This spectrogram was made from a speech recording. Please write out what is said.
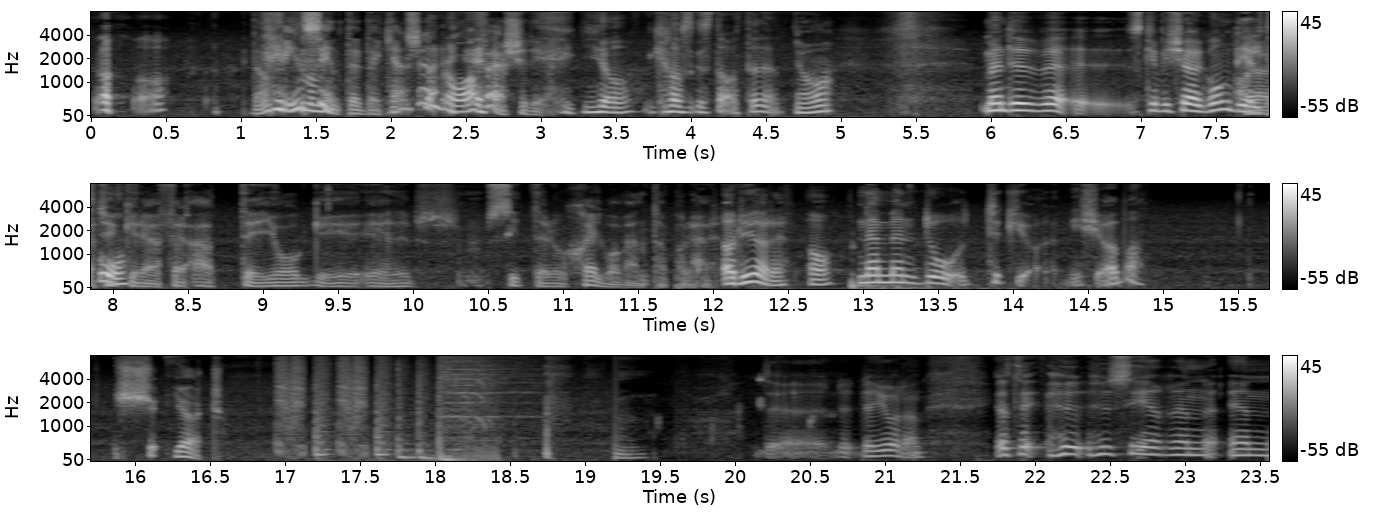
Den finns inte. Det kanske är en bra affärsidé. Ja, vi kanske ska starta den. Ja, Men du, eh, ska vi köra igång del ja, två? jag tycker det. För att eh, jag eh, sitter och själv och väntar på det här. Ja, du gör det? Ja. Nej, men då tycker jag vi kör bara. Kö- Gjort. Det, det, det gör den. Tänkte, hur, hur ser en, en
